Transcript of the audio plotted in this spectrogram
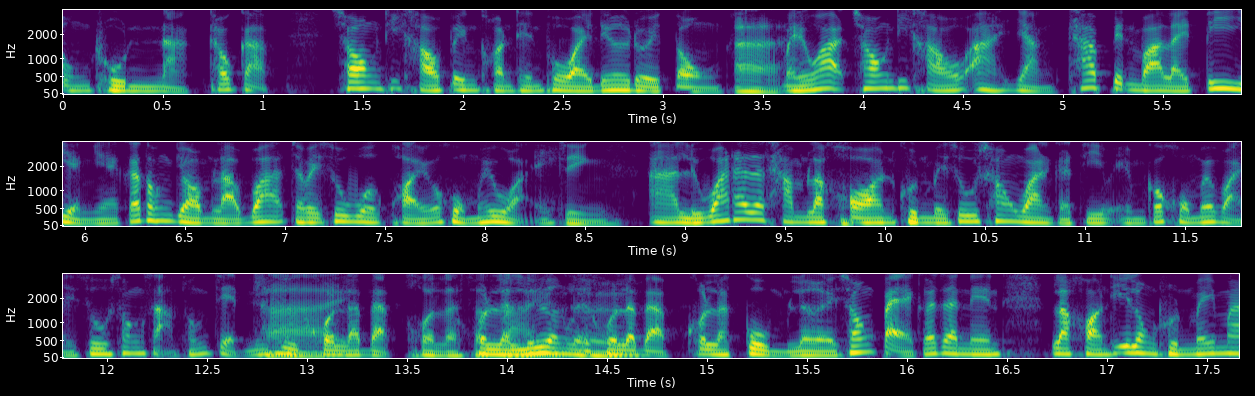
ลงทุนหนัก เท่ากับช่องที่เขาเป็น content provider โดยตรงอ่าหมายถึงว่าช่องที่เขาอะอย่างถ้าเป็นวาไรตี้อย่างเงี้ยก็ต้องยอมรับว่าจะไปสู้เวิร์กพอยก็คงไม่ไหวจริงอ่าหรือว่าถ้าจะทำละครคุณไปสู้ช่องวันกับ GMM ก็คงไม่ไหวสู้ช่อง3ช่อง7นี่คือใช่คนละแบบคนละสไตล์คนละเรื่องเลยเออคนละแบบคนละกลุ่มเลยช่อง 8 ก็จะเน้นละครที่ลงทุนไม่ม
